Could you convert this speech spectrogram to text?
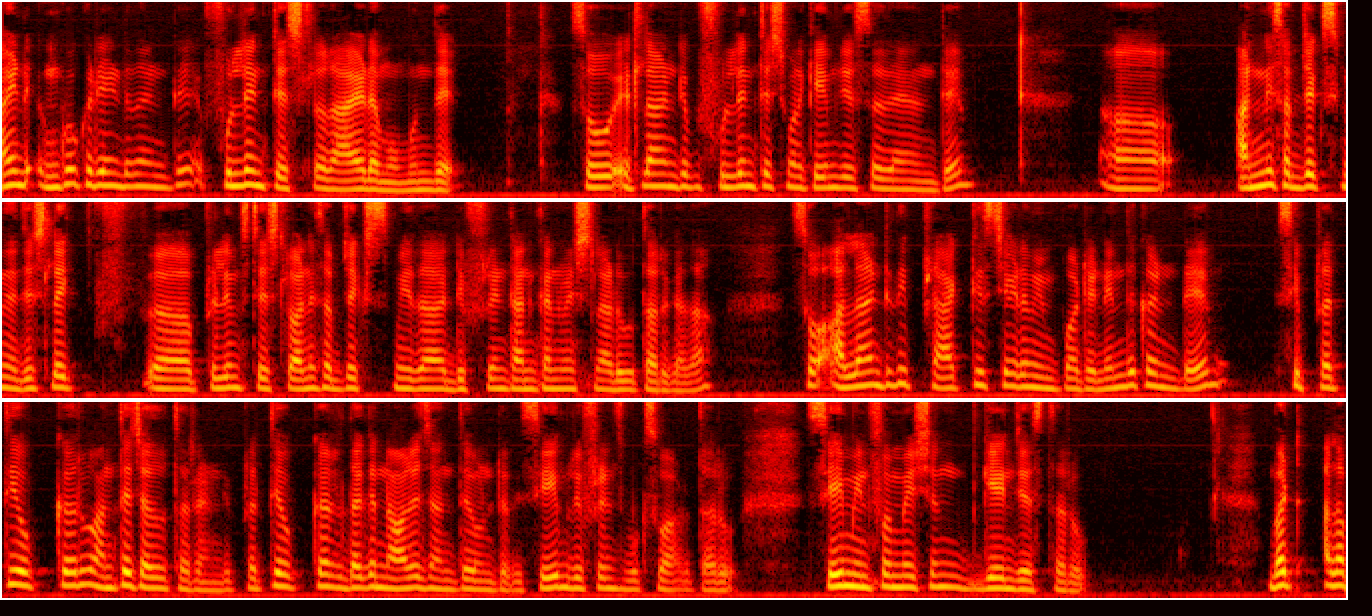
అండ్ ఇంకొకటి ఏంటిదంటే ఫుల్ లెంగ్ టెస్ట్లో రాయడము ముందే. సో ఎట్లా అంటే ఇప్పుడు ఫుల్ లెంగ్ టెస్ట్ మనకి ఏం చేస్తుంది అంటే అన్ని సబ్జెక్ట్స్ మీద జస్ట్ లైక్ ప్రిలిమ్స్ టెస్ట్లో అన్ని సబ్జెక్ట్స్ మీద డిఫరెంట్ అన్కన్వెన్షనల్ అడుగుతారు కదా. సో అలాంటిది ప్రాక్టీస్ చేయడం ఇంపార్టెంట్ ఎందుకంటే సి ప్రతి ఒక్కరు అంతే చదువుతారండి. ప్రతి ఒక్కరి దగ్గర నాలెడ్జ్ అంతే ఉంటుంది. సేమ్ రిఫరెన్స్ బుక్స్ వాడతారు. సేమ్ ఇన్ఫర్మేషన్ గెయిన్ చేస్తారు. బట్ అలా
